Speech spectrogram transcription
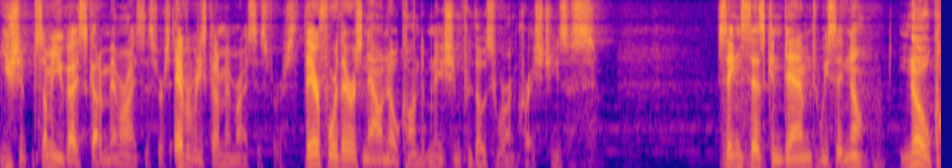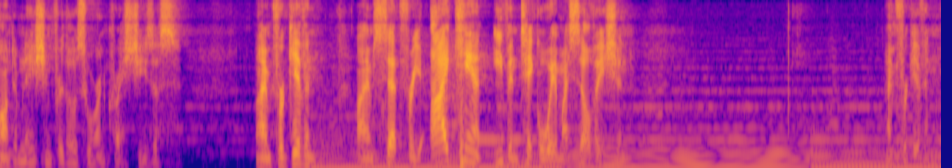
you should, some of you guys got to memorize this verse. Everybody's got to memorize this verse. Therefore, there is now no condemnation for those who are in Christ Jesus. Satan says condemned. We say no, no condemnation for those who are in Christ Jesus. I am forgiven. I am set free. I can't even take away my salvation. I'm forgiven.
